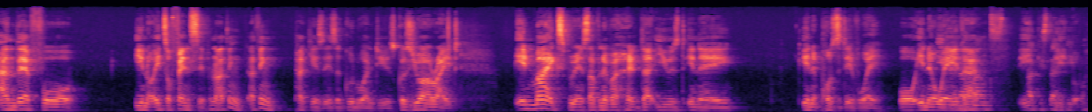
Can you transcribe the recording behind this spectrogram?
and therefore you know it's offensive. No, I think I think Paki is, is a good one to use because you are right. In my experience, I've never heard that used in a in a positive way or in a way Even that amongst Pakistani people.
